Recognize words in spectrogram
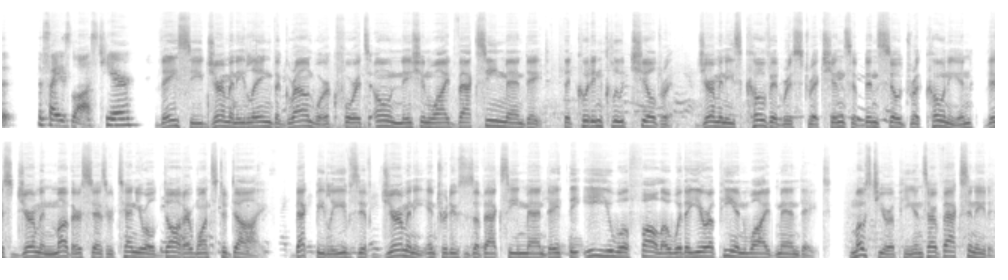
the, the fight is lost here. They see Germany laying the groundwork for its own nationwide vaccine mandate that could include children. Germany's COVID restrictions have been so draconian, this German mother says her 10-year-old daughter wants to die. Beck believes if Germany introduces a vaccine mandate, the EU will follow with a European-wide mandate. Most Europeans are vaccinated,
